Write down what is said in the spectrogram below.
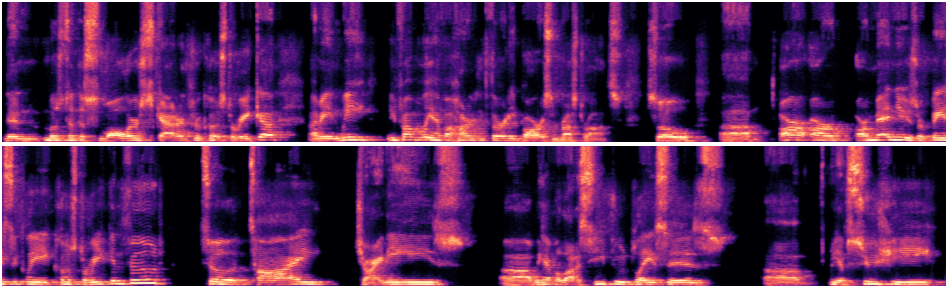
than most of the smaller scattered through Costa Rica, I mean we we probably have 130 bars and restaurants. So um, our our our menus are basically Costa Rican food to Thai, Chinese. Uh, we have a lot of seafood places. Uh, we have sushi.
